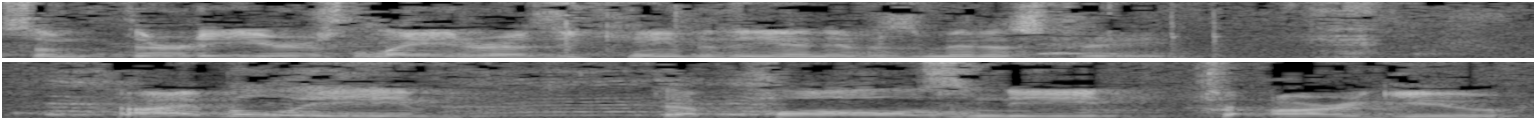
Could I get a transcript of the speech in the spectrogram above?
some 30 years later as he came to the end of his ministry. I believe that Paul's need to argue,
